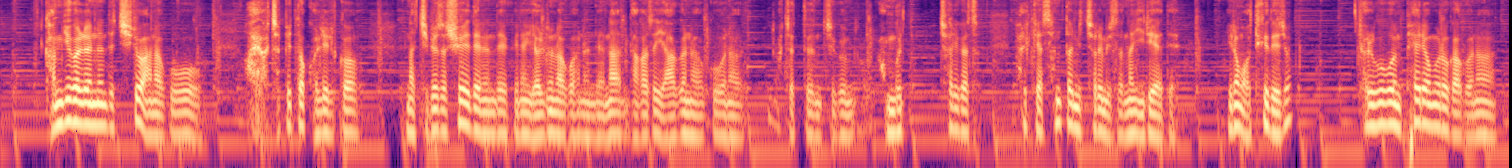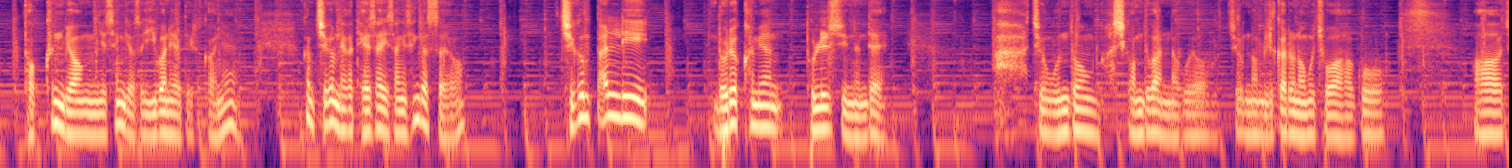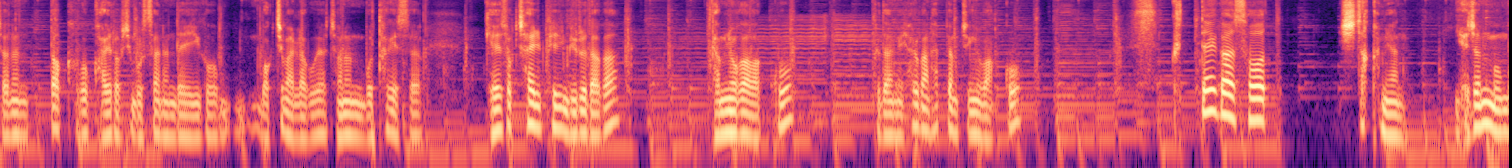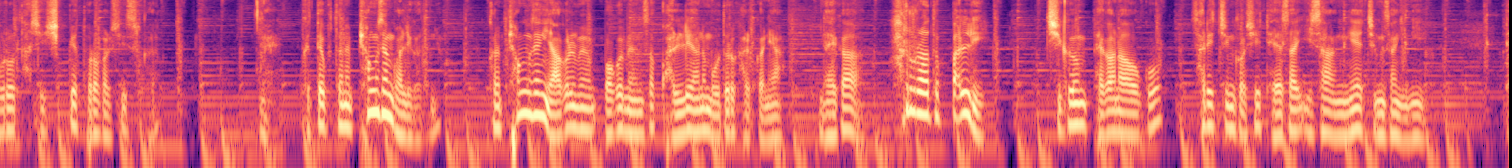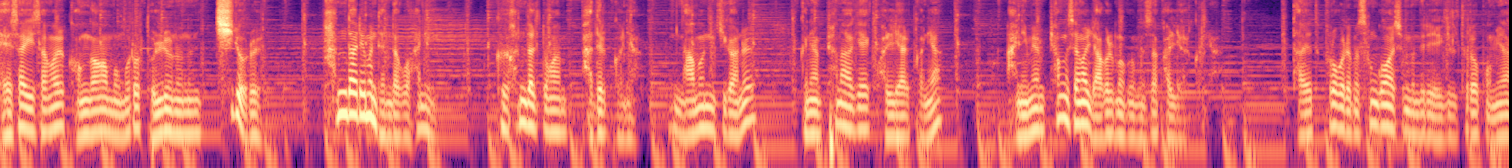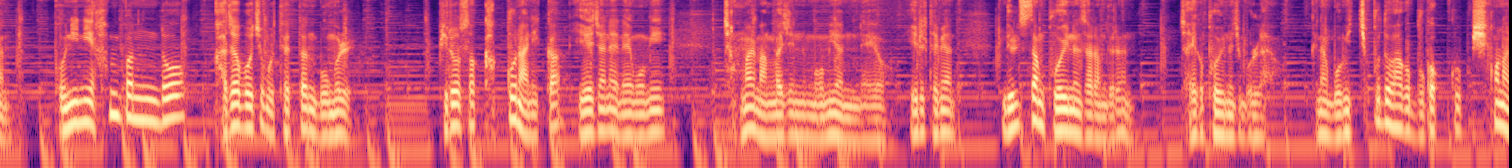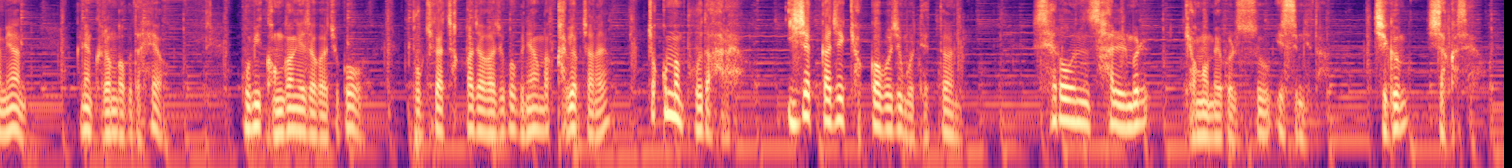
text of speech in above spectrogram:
감기 걸렸는데 치료 안 하고 아 어차피 또 걸릴 거 나 집에서 쉬어야 되는데 그냥 열도 나고 하는데 나 나가서 야근하고 나 어쨌든 지금 업무 처리가 할 게 산더미처럼 있어 나 일해야 돼 이러면 어떻게 되죠? 결국은 폐렴으로 가거나 더 큰 병이 생겨서 입원해야 될 거 아니에요. 그럼 지금 내가 대사 이상이 생겼어요. 지금 빨리 노력하면 돌릴 수 있는데 아 지금 운동 하시고 엄두가 안 나고요. 지금 나 밀가루 너무 좋아하고 아 저는 떡하고 과일 없이 못 사는데 이거 먹지 말라고요. 저는 못 하겠어요. 계속 차일피일 미루다가 당뇨가 왔고 그 다음에 혈관 합병증이 왔고 그때 가서 시작하면 예전 몸으로 다시 쉽게 돌아갈 수 있을까요? 네, 그때부터는 평생 관리거든요. 그럼 평생 약을 먹- 먹으면서 관리하는 모드로 갈 거냐? 내가 하루라도 빨리 지금 배가 나오고 살이 찐 것이 대사 이상의 증상이니 대사 이상을 건강한 몸으로 돌려놓는 치료를 한 달이면 된다고 하니 그 한 달 동안 받을 거냐? 남은 기간을 그냥 편하게 관리할 거냐? 아니면 평생을 약을 먹으면서 관리할 거냐? 다이어트 프로그램에 성공하신 분들의 얘기를 들어보면 본인이 한 번도 가져보지 못했던 몸을 비로소 갖고 나니까 예전에 내 몸이 정말 망가진 몸이었네요. 이를테면 늘상 부어 있는 사람들은 자기가 부어 있는지 몰라요. 그냥 몸이 찌뿌둥하고 무겁고 피곤하면 그냥 그런가 보다 해요. 몸이 건강해져 가지고 붓기가 작아져 가지고 그냥 막 가볍잖아요. 조금만 부어도 알아요. 이제까지 겪어보지 못했던 새로운 삶을 경험해 볼 수 있습니다. 지금 시작하세요.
